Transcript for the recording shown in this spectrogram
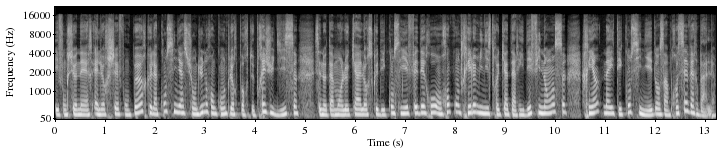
Les fonctionnaires et leurs chefs ont peur que la consignation d'une rencontre leur porte préjudice. C'est notamment le cas lorsque des conseillers fédéraux ont rencontré le ministre qatari des Finances. Rien n'a été consigné dans un procès verbal.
